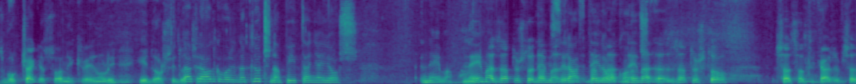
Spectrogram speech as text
Zbog čega su oni krenuli i došli do dakle, centra. Dakle, odgovori na ključna pitanja još nema. Nema, zato što nema... Da bi se raspravljalo konačno. Nema, zato što sad sad kažem sa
